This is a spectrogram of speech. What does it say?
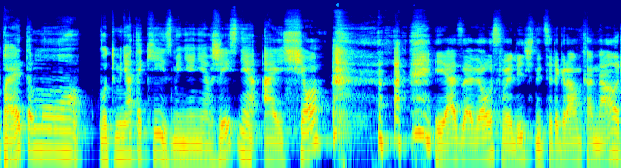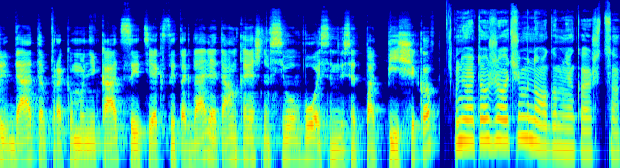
Поэтому вот у меня такие изменения в жизни, а еще я завел свой личный телеграм-канал, ребята, про коммуникации, тексты и так далее. Там, конечно, всего 80 подписчиков. Ну, это уже очень много, мне кажется.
